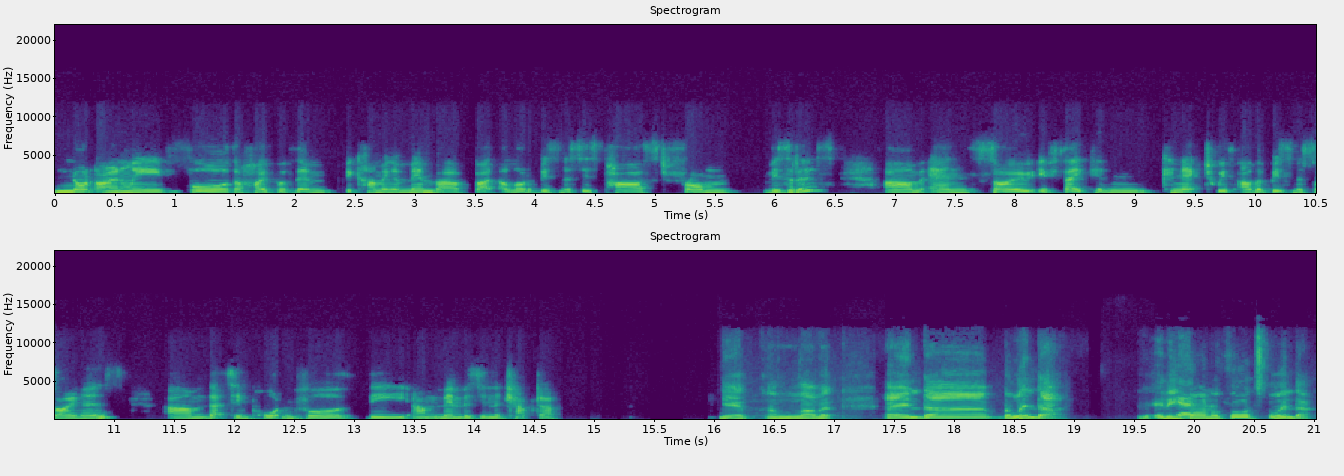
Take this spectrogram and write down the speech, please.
not only for the hope of them becoming a member, but a lot of business is passed from visitors. Um, and so if they can connect with other business owners, um, that's important for the um, members in the chapter. Yeah, I love it. And uh, Belinda, any yeah. final thoughts, Belinda?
